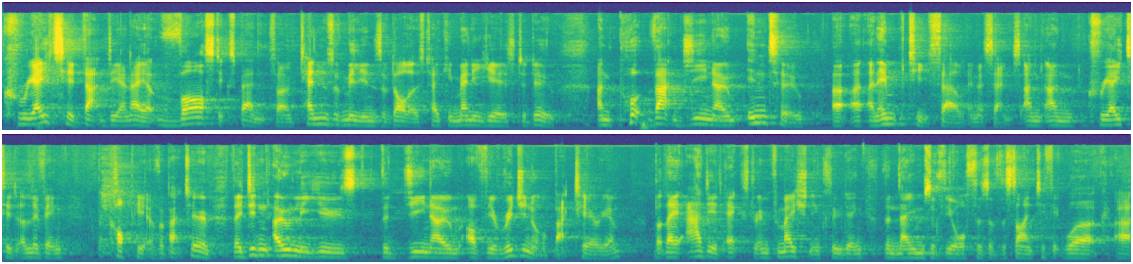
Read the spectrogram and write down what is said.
created that DNA at vast expense, so tens of millions of dollars, taking many years to do, and put that genome into uh, an empty cell, in a sense, and, and created a living copy of a bacterium. They didn't only use the genome of the original bacterium, but they added extra information, including the names of the authors of the scientific work uh,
